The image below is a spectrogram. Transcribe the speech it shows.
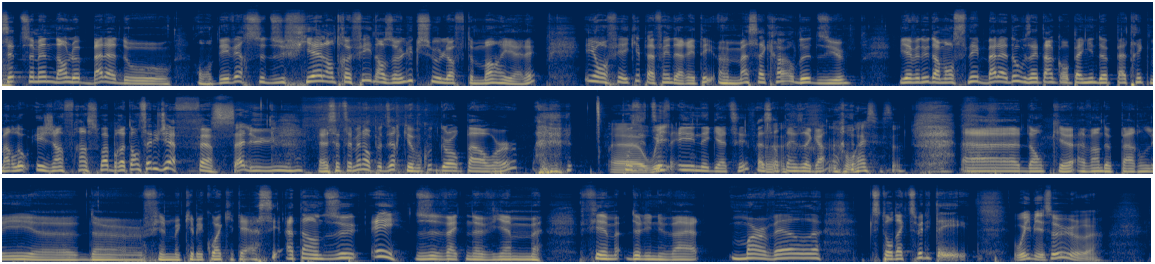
Cette semaine dans le balado, on déverse du fiel entre filles dans un luxueux loft montréalais et on fait équipe afin d'arrêter un massacreur de Dieu. Bienvenue dans mon ciné balado. Vous êtes en compagnie de Patrick Marlot et Jean-François Breton. Salut Jeff! Salut! Euh, cette semaine, on peut dire qu'il y a beaucoup de girl power. Euh, positif oui. et négatif à certains égards. ouais, c'est ça. Euh, donc, euh, avant de parler d'un film québécois qui était assez attendu et du 29e film de l'univers Marvel, petit tour d'actualité. Oui, bien sûr.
